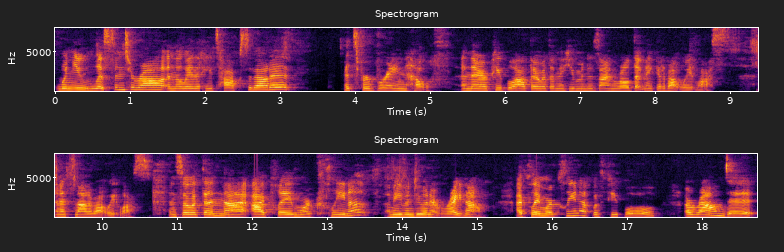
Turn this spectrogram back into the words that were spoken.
when you listen to Ra and the way that he talks about it, it's for brain health. And there are people out there within the human design world that make it about weight loss. And it's not about weight loss. And so within that, I play more cleanup. I'm even doing it right now. I play more cleanup with people around it.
